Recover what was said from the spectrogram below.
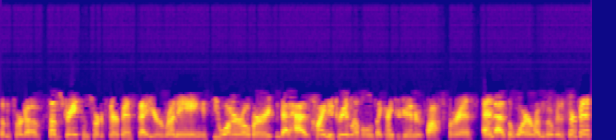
some sort of substrate, some sort of surface that you're running seawater over that has high nutrient levels like nitrogen or phosphorus. And as the water runs over the surface,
